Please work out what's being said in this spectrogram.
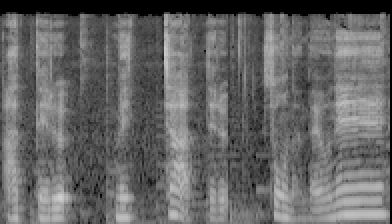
合ってる。めっちゃ合ってる。そうなんだよね。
